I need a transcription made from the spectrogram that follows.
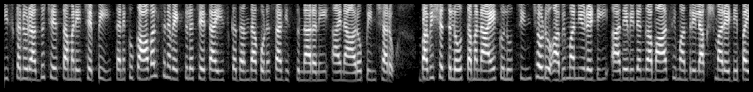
ఇసుకను రద్దు చేస్తామని చెప్పి తనకు కావాల్సిన వ్యక్తుల చేత ఇసుక దందా కొనసాగిస్తున్నారని ఆయన ఆరోపించారు. భవిష్యత్తులో తమ నాయకులు చించోడు అభిమన్యు రెడ్డి అదేవిధంగా మాజీ మంత్రి లక్ష్మారెడ్డిపై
